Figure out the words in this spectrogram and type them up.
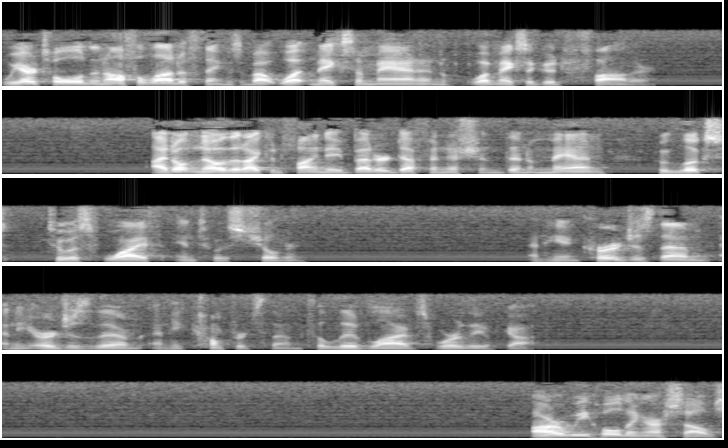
we are told an awful lot of things about what makes a man and what makes a good father. I don't know that I can find a better definition than a man who looks to his wife and to his children. And he encourages them and he urges them and he comforts them to live lives worthy of God. Are we holding ourselves,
